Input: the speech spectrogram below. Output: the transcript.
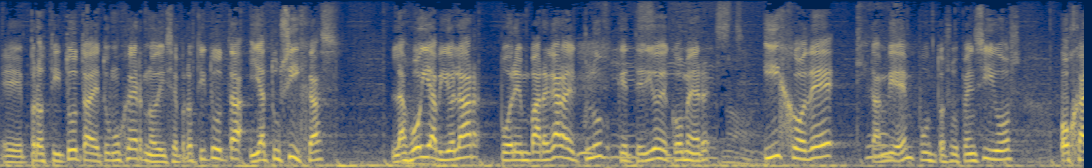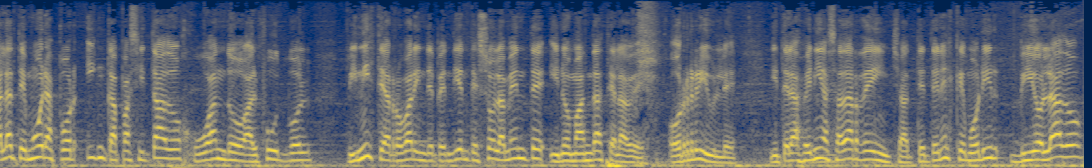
eh, prostituta de tu mujer, no dice prostituta, y a tus hijas. Las voy a violar por embargar al club que te dio de comer. Hijo de, también, puntos suspensivos. Ojalá te mueras por incapacitado jugando al fútbol. Viniste a robar Independiente solamente y nos mandaste a la B. Horrible. Y te las venías a dar de hincha. Te tenés que morir violado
